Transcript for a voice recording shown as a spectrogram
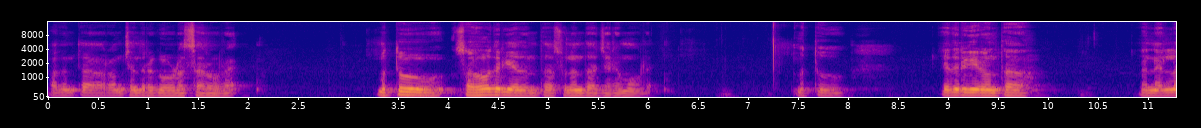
ಆದಂಥ ರಾಮಚಂದ್ರಗೌಡ ಸರ್ ಅವರೇ ಮತ್ತು ಸಹೋದರಿಯಾದಂಥ ಸುನಂದ ಜರಮ್ ಅವರೇ ಮತ್ತು ಎದುರಿಗಿರುವಂಥ ನನ್ನೆಲ್ಲ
